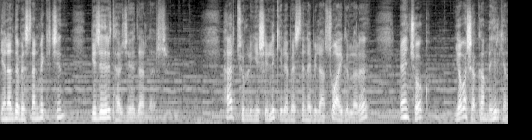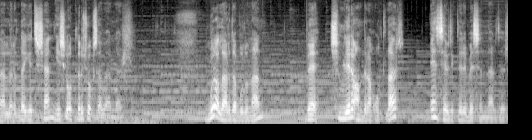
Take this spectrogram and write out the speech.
genelde beslenmek için geceleri tercih ederler. Her türlü yeşillik ile beslenebilen su aygırları en çok yavaş akan nehir kenarlarında yetişen yeşil otları çok severler. Buralarda bulunan ve çimleri andıran otlar en sevdikleri besinlerdir.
